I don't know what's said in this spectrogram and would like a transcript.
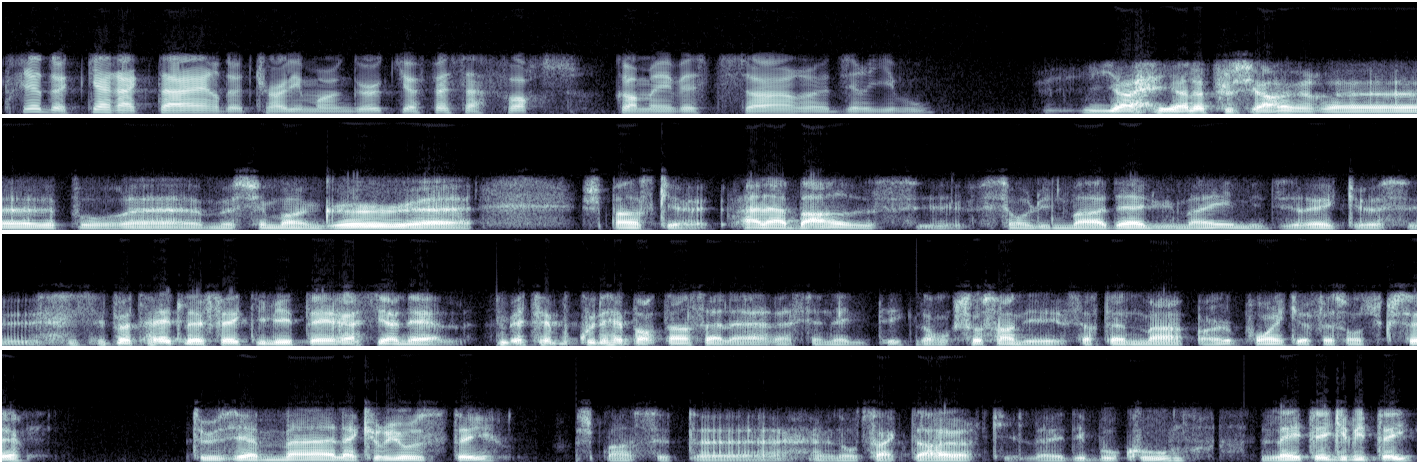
trait de caractère de Charlie Munger qui a fait sa force comme investisseur, euh, diriez-vous? Il y, en a plusieurs. pour M. Munger, je pense que à la base, si on lui demandait à lui-même, il dirait que c'est peut-être le fait qu'il était rationnel. Il mettait beaucoup d'importance à la rationalité. Donc ça, c'en est certainement un point qui a fait son succès. Deuxièmement, la curiosité. Je pense que c'est euh, un autre facteur qui l'a aidé beaucoup. L'intégrité.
